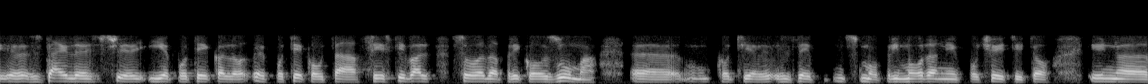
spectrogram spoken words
eh, zdaj le je potekalo, eh, potekal ta festival, seveda preko Zuma, eh, kot je zdaj smo primorani početi to. In eh,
